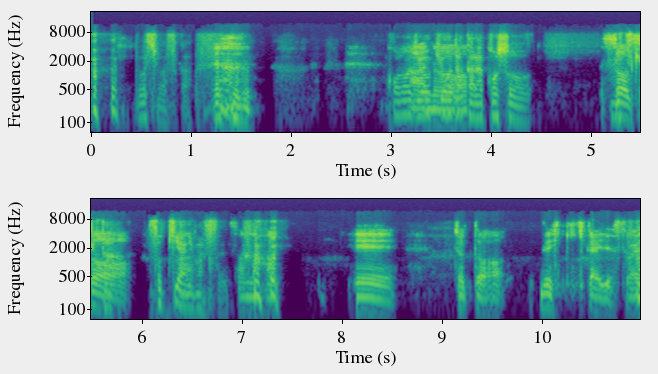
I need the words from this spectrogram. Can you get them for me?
どうしますか？この状況だからこそそう見つけた、そそっちやりますう。。そんなは、ええちょっと、ぜひ聞きたいですとや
